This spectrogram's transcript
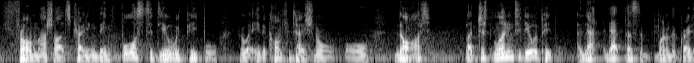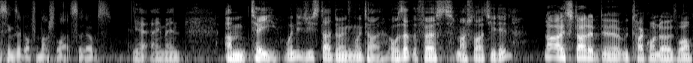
from martial arts training and being forced to deal with people who are either confrontational or not, but just learning to deal with people. And that, that that's the, one of the greatest things I got from martial arts. So that was Yeah, amen. Um, T, when did you start doing Muay Thai? Or was that the first martial arts you did? No, I started uh, with Taekwondo as well.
